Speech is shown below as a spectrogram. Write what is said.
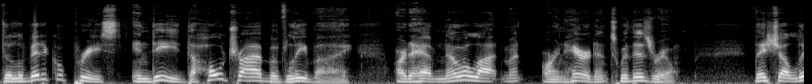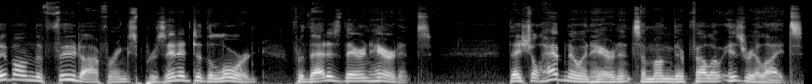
The Levitical priests, indeed the whole tribe of Levi, are to have no allotment or inheritance with Israel. They shall live on the food offerings presented to the Lord, for that is their inheritance. They shall have no inheritance among their fellow Israelites.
